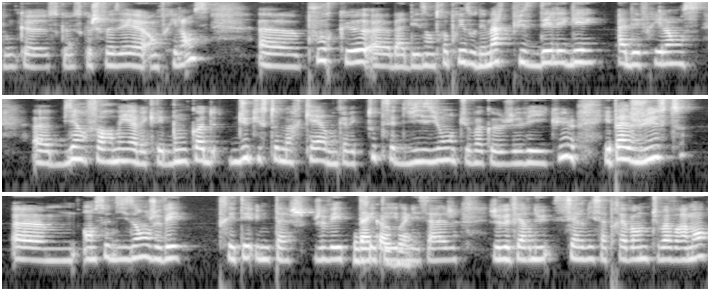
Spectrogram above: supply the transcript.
donc euh, ce, que, ce que je faisais euh, en freelance, pour que bah, des entreprises ou des marques puissent déléguer à des freelances bien formés avec les bons codes du customer care, donc avec toute cette vision, tu vois, que je véhicule, et pas juste en se disant je vais traiter une tâche, je vais traiter les messages, je vais faire du service après-vente, tu vois, vraiment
